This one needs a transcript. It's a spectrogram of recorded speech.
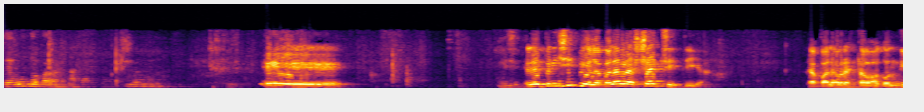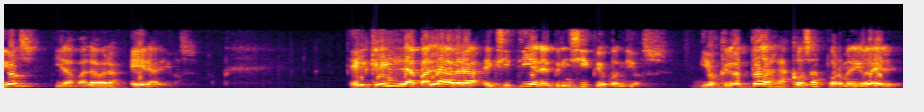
segundo párrafo. Eh, en el principio la palabra ya existía. La palabra estaba con Dios y la palabra era Dios. El que es la palabra existía en el principio con Dios. Dios creó todas las cosas por medio de él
